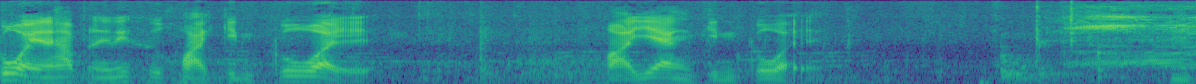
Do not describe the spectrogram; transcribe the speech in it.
กล้วยนะครับอันนี้คือควายกินกล้วยควายแย่งกินกล้วยอืม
